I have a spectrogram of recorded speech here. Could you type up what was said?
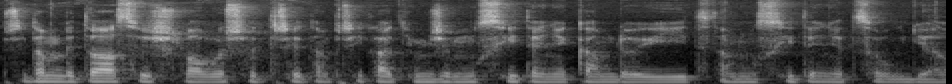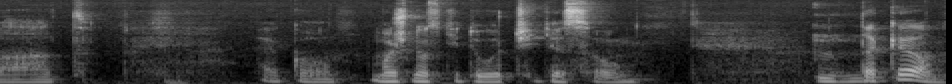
Přitom by to asi šlo ošetřit například tím, že musíte někam dojít, tam musíte něco udělat. Jako možnosti tu určitě jsou. Mm-hmm. Tak jo,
